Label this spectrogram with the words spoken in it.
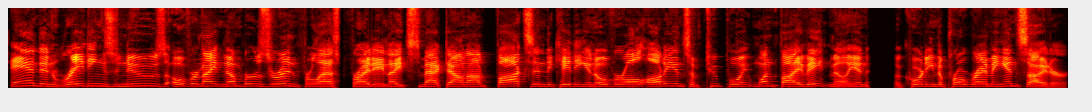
And in ratings news, overnight numbers are in for last Friday night's SmackDown on Fox, indicating an overall audience of 2.158 million, according to Programming Insider.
